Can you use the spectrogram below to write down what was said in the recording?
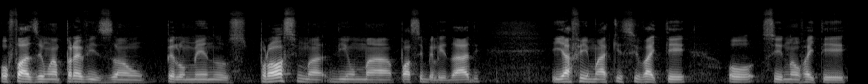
ou fazer uma previsão, pelo menos próxima de uma possibilidade, e afirmar que se vai ter ou se não vai ter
